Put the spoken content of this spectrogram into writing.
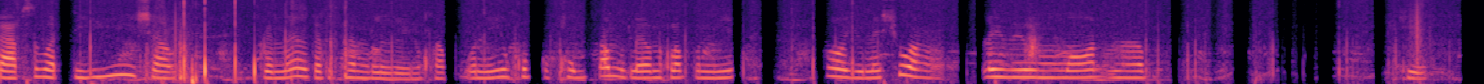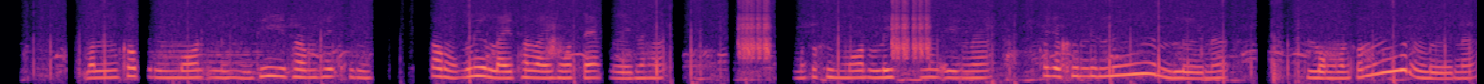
กราบสวัสดีชาวเกมเมอร์กันทุกท่านเลยนะครับ วันนี้พบกับผมต้อมอีกแล้วนะครับ วันนี้ ก็อยู่ในช่วงรีวิวมอสนะครับโอเคมันก็เป็นมอสหนึ่งที่ทำให้คุณต้องเลื่อนไหลทลายหัวแตกเลยนะฮะมันก็คือมอสลิฟนั่นเองนะ ก็จะขึ้นลื่นๆเลยนะ ลงมันก็ลื่นเลยนะ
